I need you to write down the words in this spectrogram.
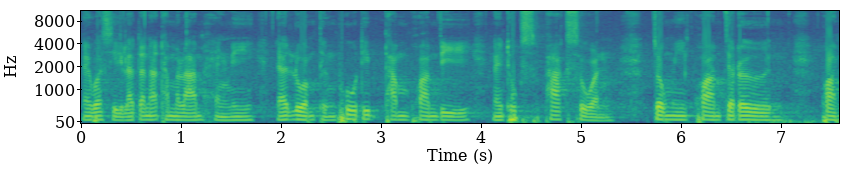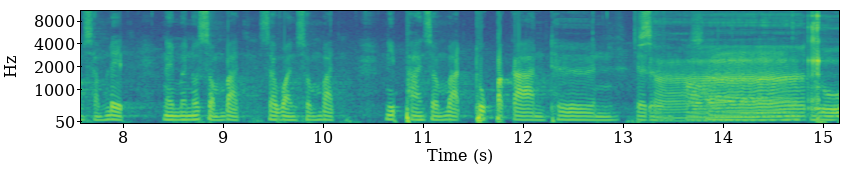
ในวัดศรีรัตนธรรมรามแห่งนี้ และรวมถึงผู้ที่ทำความดีในทุกภาคส่วน จงมีความเจริญ ความสำเร็จในมนุษย์สมบัติ สวรรค์สมบัติ นิพพานสมบัติทุกประการเทินเจริญพรสาธุ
